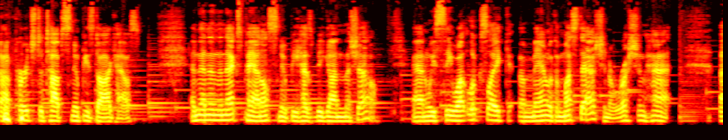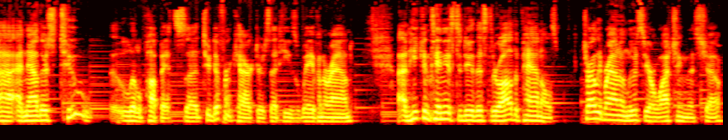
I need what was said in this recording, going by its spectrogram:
uh, perched atop Snoopy's doghouse. And then in the next panel, Snoopy has begun the show. And we see what looks like a man with a mustache and a Russian hat. Uh, and now there's two little puppets, uh, two different characters that he's waving around. And he continues to do this through all the panels. Charlie Brown and Lucy are watching this show.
